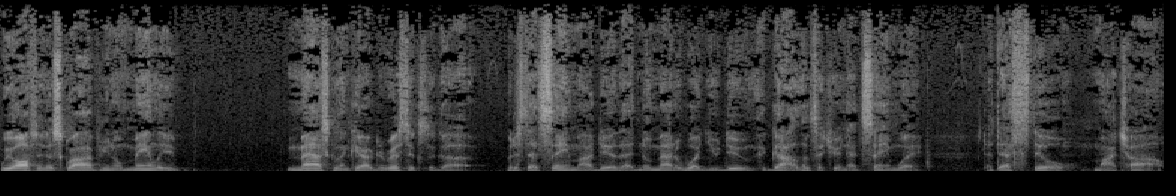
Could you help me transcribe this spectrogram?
we often describe, you know, mainly masculine characteristics to God. But it's that same idea that no matter what you do, that God looks at you in that same way, that that's still my child.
